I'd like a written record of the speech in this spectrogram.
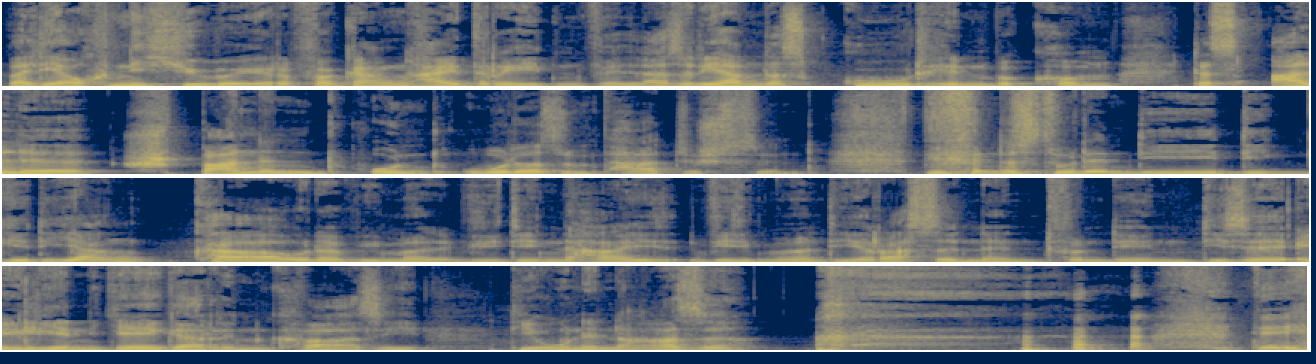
weil die auch nicht über ihre Vergangenheit reden will. Also die haben das gut hinbekommen, dass alle spannend und oder sympathisch sind. Wie findest du denn die, die Gideonka oder wie man, wie den wie man die Rasse nennt von denen. Diese Alienjägerin quasi, die ohne Nase. die,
